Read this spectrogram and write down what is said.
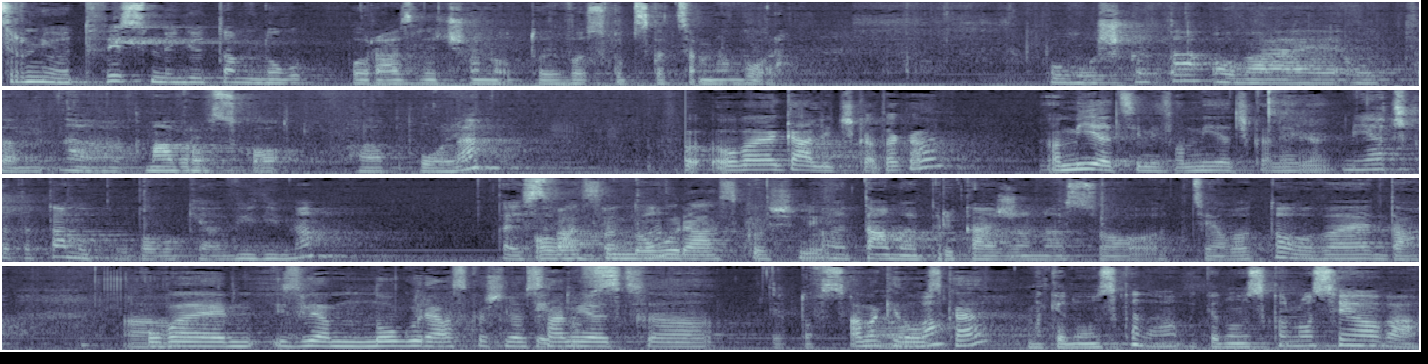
црниот вес, меѓутоа многу поразличен од тој во Скопска Црна Гора. Полошката, ова е од а, Мавровско а, поле. Ова е галичка, така? А мијаци, мислам, мијачка нега. Мијачката таму побаво ќе ја видиме, кај свадбата. Ова се многу раскошни. Таму е прикажана со целото, ова е да. Ова е изгледа многу раскошно самиот Тетовска. А македонска е? Македонска, да. Македонска носи ова.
